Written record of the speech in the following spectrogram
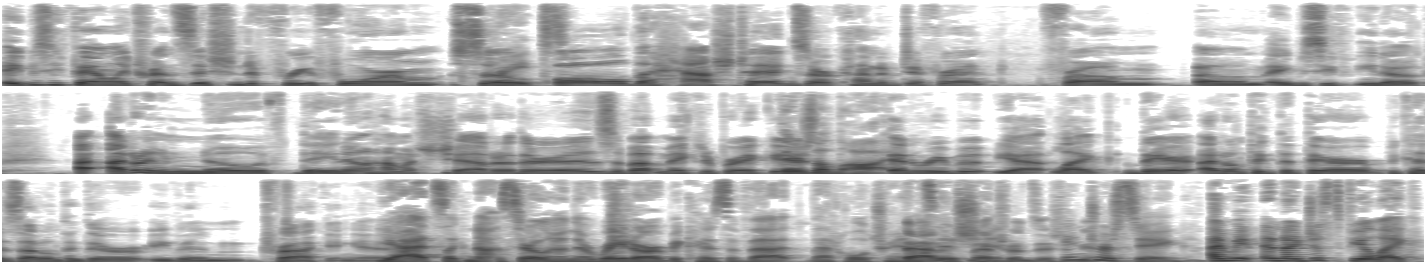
ABC Family transitioned to Freeform, so Right. all the hashtags are kind of different from um, ABC. You know, I, I don't even know if they know how much chatter there is about Make It or Break It. There's a lot. and reboot. Yeah, like they're. I don't think that they're because I don't think they're even tracking it. Yeah, it's like not necessarily on their radar because of that that whole transition. that transition, yeah. Interesting. I mean, and I just feel like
